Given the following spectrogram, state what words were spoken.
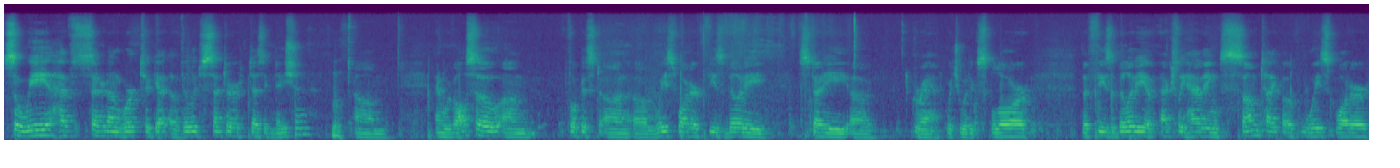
So we have centered on work to get a village center designation. Um, And we've also um, focused on a wastewater feasibility study uh, grant, which would explore the feasibility of actually having some type of wastewater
